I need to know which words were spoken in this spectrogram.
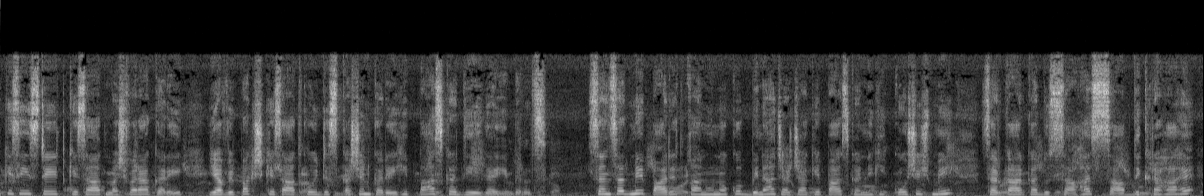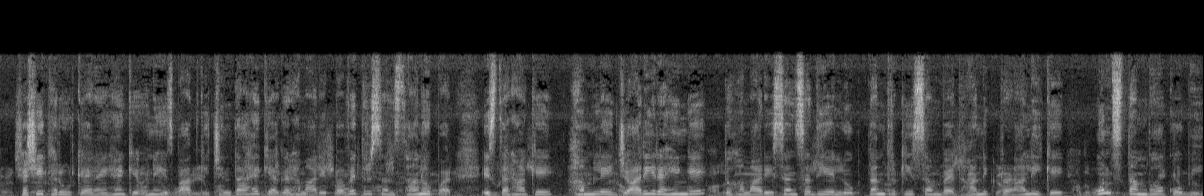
किसी स्टेट के साथ मशवरा करे या विपक्ष के साथ कोई डिस्कशन करे ही पास कर दिए गए ये बिल्स संसद में पारित कानूनों को बिना चर्चा के पास करने की कोशिश में सरकार का दुस्साहस साफ़ दिख रहा है शशि थरूर कह रहे हैं कि उन्हें इस बात की चिंता है कि अगर हमारे पवित्र संस्थानों पर इस तरह के हमले जारी रहेंगे तो हमारी संसदीय लोकतंत्र की संवैधानिक प्रणाली के उन स्तंभों को भी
